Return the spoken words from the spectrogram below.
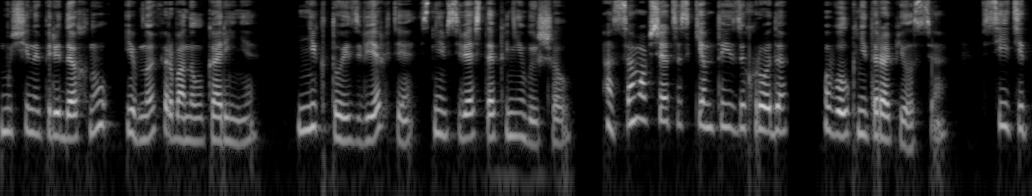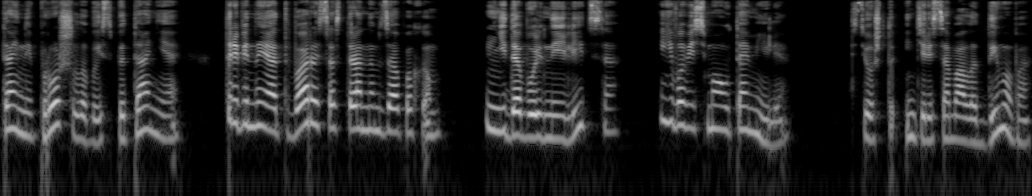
мужчина передохнул и вновь рванул к Арине. Никто из Верхти с ним связь так и не вышел. А сам общаться с кем-то из их рода Волк не торопился. Все эти тайны прошлого, испытания, травяные отвары со странным запахом, недовольные лица его весьма утомили. Все, что интересовало Дымова,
